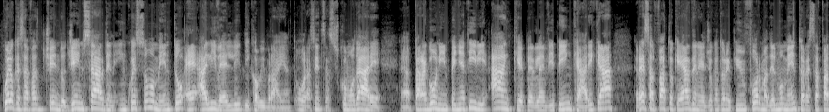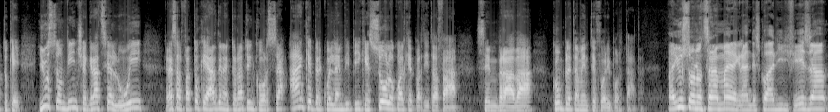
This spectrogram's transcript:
quello che sta facendo James Harden in questo momento è ai livelli di Kobe Bryant. Ora, senza scomodare uh, paragoni impegnativi anche per l'MVP in carica, resta il fatto che Harden è il giocatore più in forma del momento, resta il fatto che Houston vince grazie a lui, resta il fatto che Harden è tornato in corsa anche per quell'MVP che solo qualche partita fa sembrava completamente fuori portata. Ma Houston non sarà mai una grande squadra di difesa.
